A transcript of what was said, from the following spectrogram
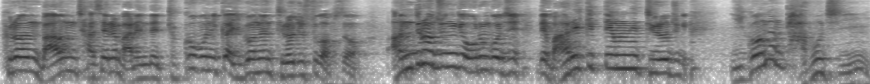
그런 마음 자세를 말했는데 듣고 보니까 이거는 들어줄 수가 없어. 안 들어주는 게 옳은 거지. 근데 말했기 때문에 들어주기. 이거는 바보지.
